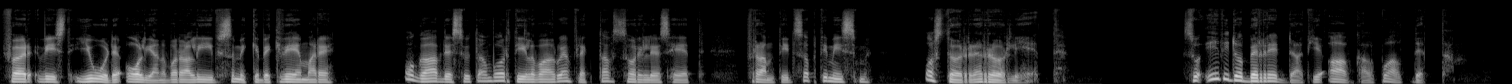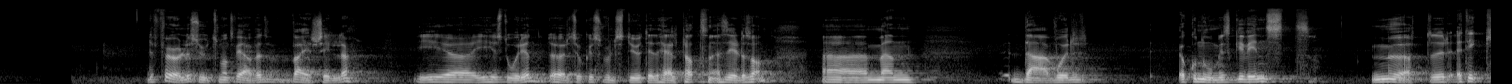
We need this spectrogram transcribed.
för visst gjorde oljan våra liv så mycket bekvämare och gav dessutom vår tillvaro en fläkt av sorglöshet, framtidsoptimism och större rörlighet. Så är vi då beredda att ge avkall på allt detta? Det føles ut som att vi är vid ett veiskille i, eh, i historien. Det høres jo ikke svulstig ut i det hele tatt når jeg sier det sånn. Eh, men der hvor økonomisk gevinst møter etikk.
